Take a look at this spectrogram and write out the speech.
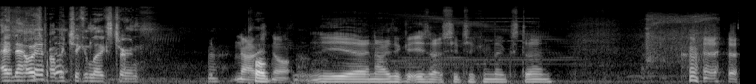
and now it's probably Chicken Leg's turn. No, Prob- it's not. Yeah, no, I think it is actually chicken legs turn.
